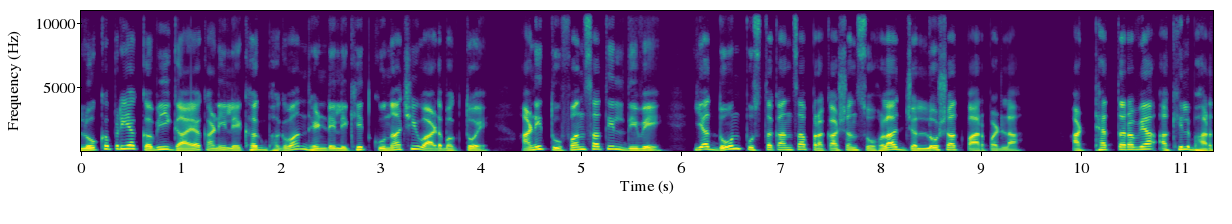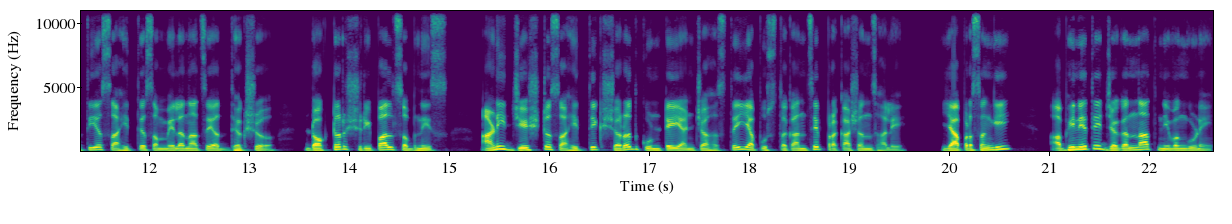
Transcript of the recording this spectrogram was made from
लोकप्रिय कवी गायक आणि लेखक भगवान धेंडे लिखित कुणाची वाट बघतोय आणि तुफानसातील दिवे या दोन पुस्तकांचा प्रकाशन सोहळा जल्लोषात पार पडला. अठ्ठ्याहत्तराव्या अखिल भारतीय साहित्य संमेलनाचे अध्यक्ष डॉक्टर श्रीपाल सबनीस आणि ज्येष्ठ साहित्यिक शरद कुंटे यांच्या हस्ते या पुस्तकांचे प्रकाशन झाले. याप्रसंगी अभिनेते जगन्नाथ निवंगुणे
